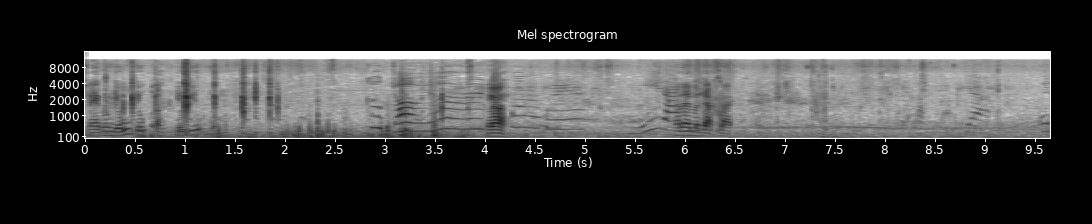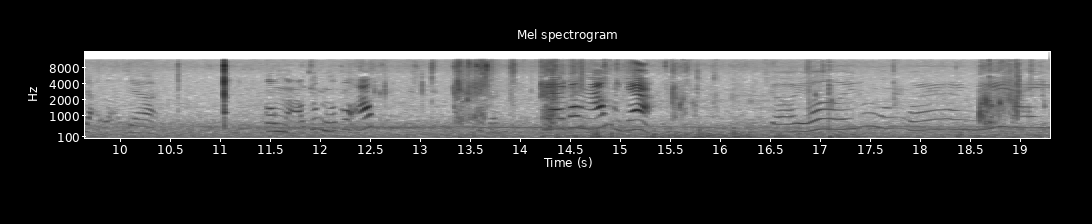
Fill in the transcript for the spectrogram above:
Nè con vũ vũ ờ, vũ vũ. Trời ơi. Rồi, ở đây mình đặt lại. Đặt lại cha Để đặt lại cha Con ngọ chút nữa có ốc Đây con ốc này cha Trời ơi nó ngon quá Nghĩ đây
